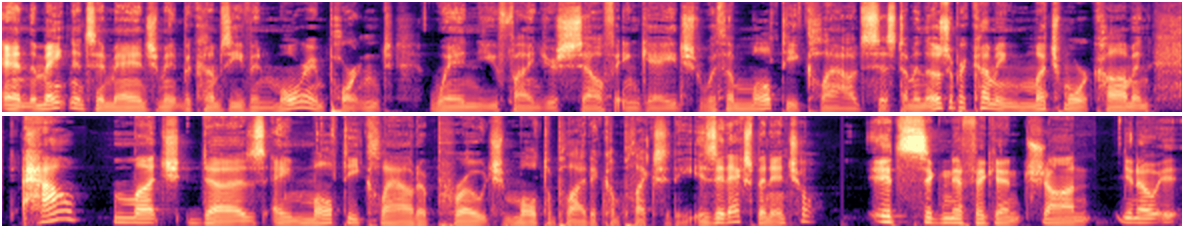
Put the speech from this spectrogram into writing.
And the maintenance and management becomes even more important when you find yourself engaged with a multi cloud system. And those are becoming much more common. How much does a multi cloud approach multiply the complexity? Is it exponential? It's significant, Sean. You know, it,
